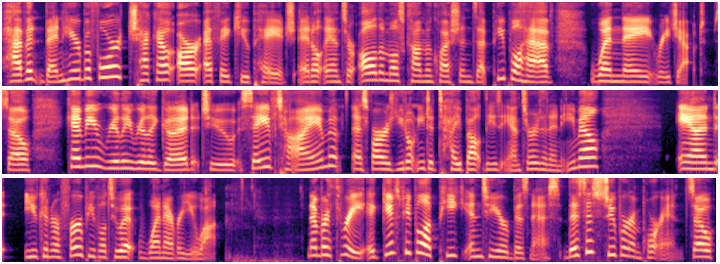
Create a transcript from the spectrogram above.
haven't been here before, check out our FAQ page. It'll answer all the most common questions that people have when they reach out. So, can be really really good to save time as far as you don't need to type out these answers in an email and you can refer people to it whenever you want. Number three, it gives people a peek into your business. This is super important. So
